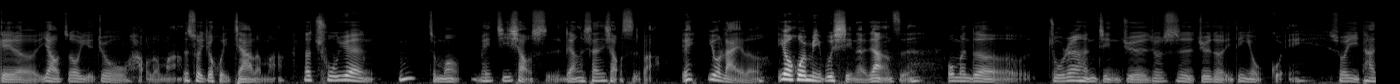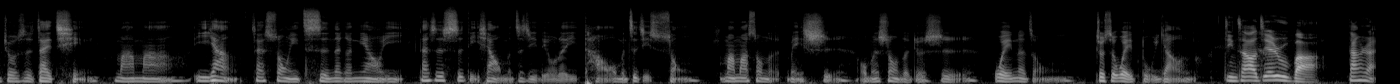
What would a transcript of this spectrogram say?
给了药之后也就好了嘛，那所以就回家了嘛。那出院，嗯，怎么没几小时，两三小时吧？诶，又来了，又昏迷不醒了这样子。我们的主任很警觉，就是觉得一定有鬼。所以他就是在请妈妈一样再送一次那个尿液，但是私底下我们自己留了一套，我们自己送。妈妈送的没事，我们送的就是喂那种就是喂毒药。警察要介入吧？当然，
